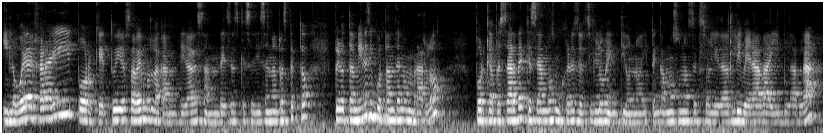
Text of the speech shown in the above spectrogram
Y lo voy a dejar ahí porque tú y yo sabemos la cantidad de sandeces que se dicen al respecto, pero también es importante nombrarlo porque a pesar de que seamos mujeres del siglo XXI y tengamos una sexualidad liberada y bla, bla,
